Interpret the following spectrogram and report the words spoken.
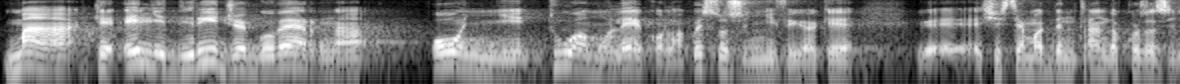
ma che Egli dirige e governa ogni tua molecola. Questo significa che eh, ci stiamo addentrando a cosa si,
